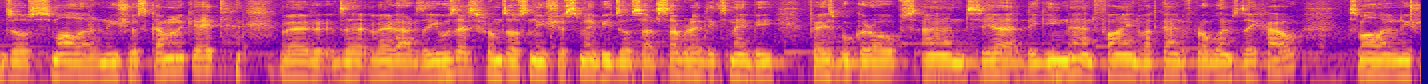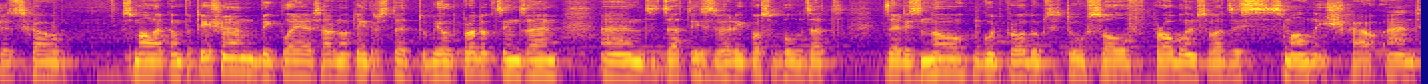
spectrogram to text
those smaller niches communicate, where the where are the users from those niches, maybe those are subreddits, maybe Facebook groups and yeah, dig in and find what kind of problems they have smaller niches have smaller competition, big players are not interested to build products in them, and that is very possible that there is no good product to solve problems what this small niche have and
